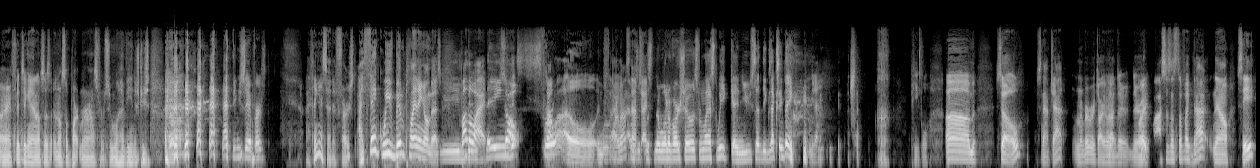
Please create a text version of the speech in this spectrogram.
All right, fintech analysts and also Bart Mroz from Sumo Heavy Industries. Uh, Didn't you say it first? I think I said it first. I think we've been planning on this. We've By the way, so- for so- a while. In We were fact, about I was just listening to one of our shows from last week, and you said the exact same thing. Yeah. People. Um, so Snapchat. Remember we were talking about their their Right. glasses and stuff like Mhm. that. Now, see,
